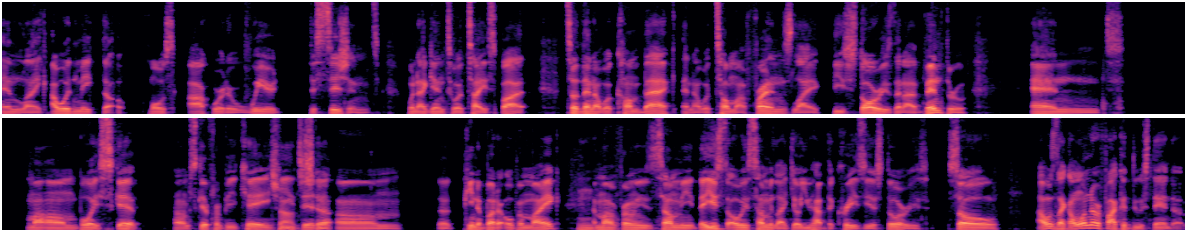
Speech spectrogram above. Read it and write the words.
and like I would make the most awkward or weird decisions when I get into a tight spot. So then I would come back and I would tell my friends like these stories that I've been through. And my um boy Skip, um Skip from BK, Shout he did Skip. a um the peanut butter open mic. And my friend used to tell me they used to always tell me like, yo, you have the craziest stories. So I was like, I wonder if I could do stand up.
